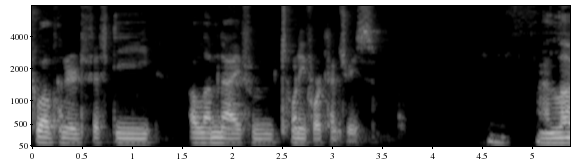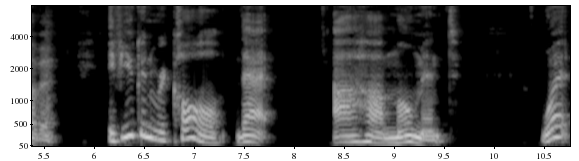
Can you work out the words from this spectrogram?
1,250 alumni from 24 countries. I love it. If you can recall that aha moment, what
